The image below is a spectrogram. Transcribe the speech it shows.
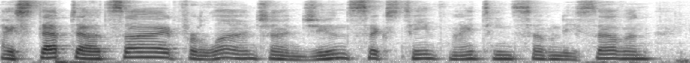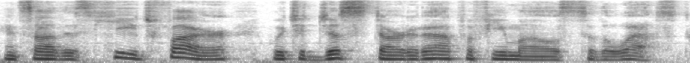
I stepped outside for lunch on June 16, 1977, and saw this huge fire which had just started up a few miles to the west.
